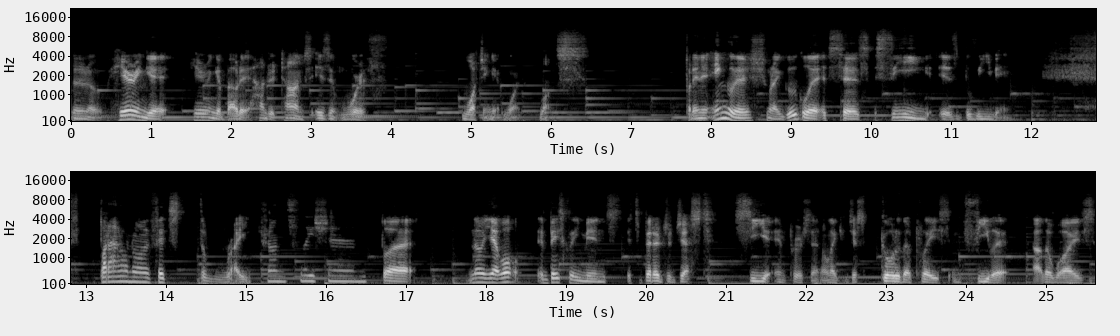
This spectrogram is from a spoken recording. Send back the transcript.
no no no hearing it hearing about it a hundred times isn't worth watching it one, once. But in English, when I Google it, it says seeing is believing but I don't know if it's the right translation but no yeah well it basically means it's better to just see it in person or like just go to the place and feel it. Otherwise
